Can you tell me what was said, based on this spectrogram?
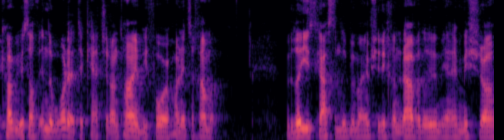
cover yourself in the water to catch it on time before Hanitzachama. ולא יזכסת לי במים שריחן רב ולא במים משרה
